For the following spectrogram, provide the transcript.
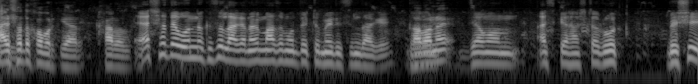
আর এর সাথে খবর কি আর? খরচ এর সাথে অন্য কিছু লাগে না মাঝে মধ্যে একটু মেডিসিন লাগে। ধরেন মানে? যেমন আজকে হাঁসটা রোদ বেশি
